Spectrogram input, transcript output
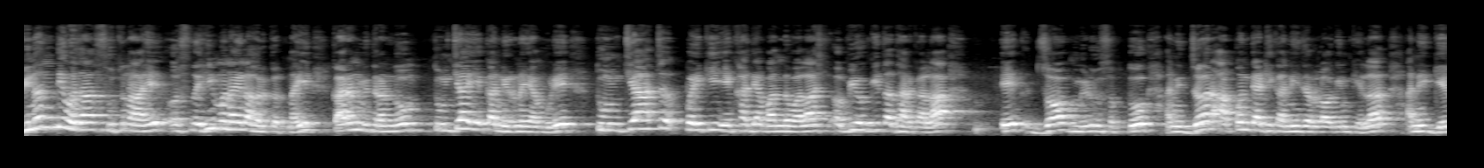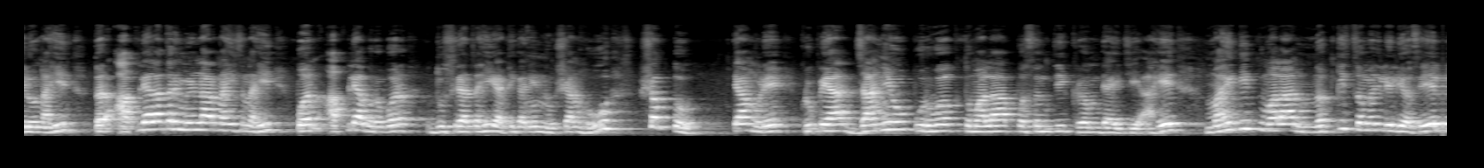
विनंती वजा सूचना आहे. असंही म्हणायला हरकत नाही. कारण मित्रांनो तुमच्या एका निर्णयामुळे तुमच्याच पैकी एखाद्या बांधवाला अभियोगिता धारकाला एक जॉब मिळू शकतो. आणि जर आपण त्या ठिकाणी जर लॉग इन केलं आणि गेलो नाही तर आपल्याला तर मिळणार नाहीच नाही पण आपल्याबरोबर दुसऱ्याचंही या ठिकाणी नुकसान होऊ शकतो. त्यामुळे कृपया जाणीवपूर्वक तुम्हाला पसंती क्रम द्यायची आहे माहिती तुम्हाला नक्कीच समजलेली असेल.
